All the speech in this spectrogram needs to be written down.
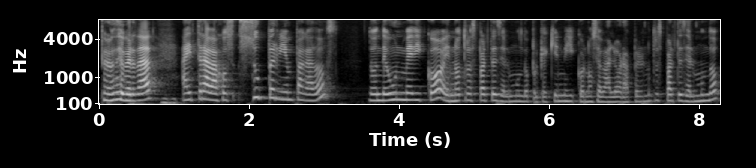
pero de verdad hay trabajos súper bien pagados donde un médico en otras partes del mundo, porque aquí en México no se valora, pero en otras partes del mundo,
